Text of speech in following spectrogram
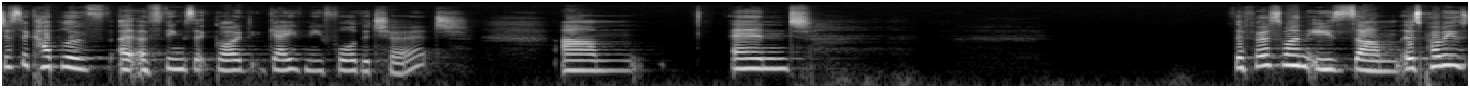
just a couple of, uh, of, things that God gave me for the church. Um, and the first one is um, it was probably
